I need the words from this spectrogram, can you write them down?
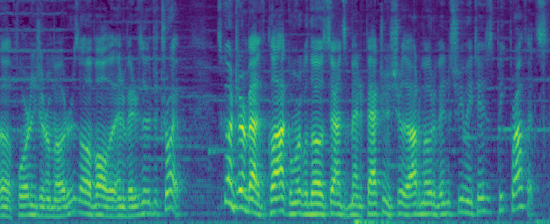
uh, Ford and General Motors, all of all the innovators of Detroit. Let's go and turn back the clock and work with those giants of manufacturing to ensure the automotive industry maintains its peak profits.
